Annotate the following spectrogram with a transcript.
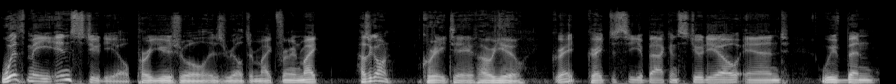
With me in studio, per usual, is Realtor Mike Freeman. Mike, how's it going? Great, Dave. How are you? Great. Great to see you back in studio. And we've been,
